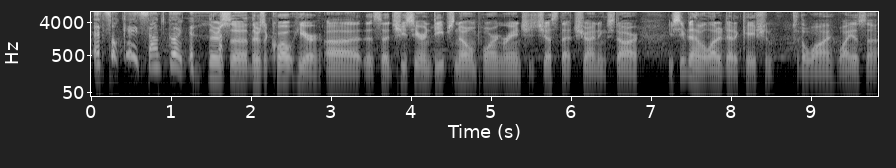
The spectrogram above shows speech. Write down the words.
that's okay. Sounds good. There's a, there's a quote here uh, that said, "She's here in deep snow and pouring rain. She's just that shining star." You seem to have a lot of dedication to the why. Why is that?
